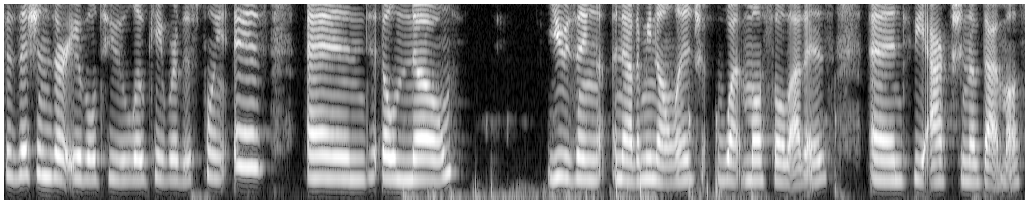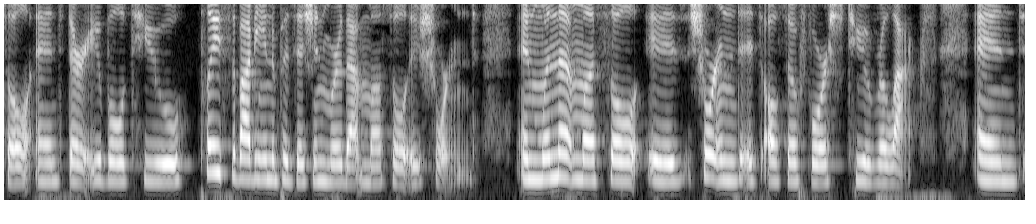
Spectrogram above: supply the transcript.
physicians are able to locate where this point is, and they'll know using anatomy knowledge what muscle that is and the action of that muscle and they're able to place the body in a position where that muscle is shortened. And when that muscle is shortened it's also forced to relax. And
